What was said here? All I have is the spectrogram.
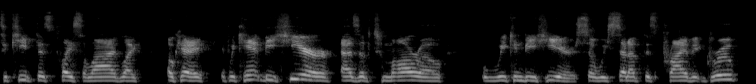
to keep this place alive? Like okay if we can't be here as of tomorrow we can be here. So we set up this private group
